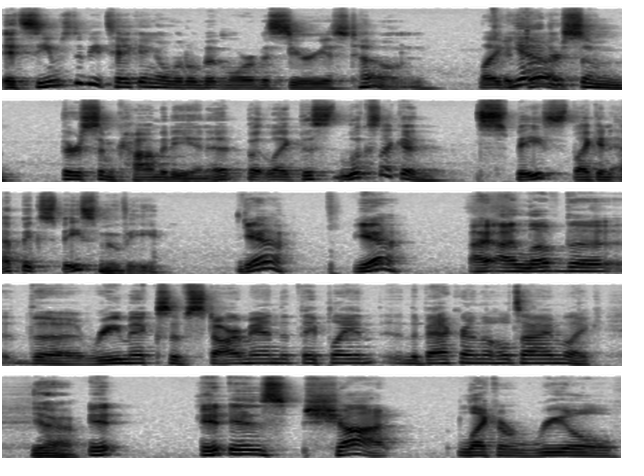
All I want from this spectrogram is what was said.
it seems to be taking a little bit more of a serious tone. Like, It yeah, does. there's some there's some comedy in it, but like this looks like a space like an epic space movie. Yeah, yeah. I, I love the the remix of Starman that they play in, in the background the whole time. Like Yeah. it it is shot like a real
